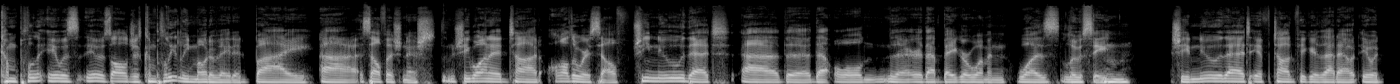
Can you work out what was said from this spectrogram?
complete. It was it was all just completely motivated by uh, selfishness. She wanted Todd all to herself. She knew that uh, the that old or that beggar woman was Lucy. Mhm. She knew that if Todd figured that out, it would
